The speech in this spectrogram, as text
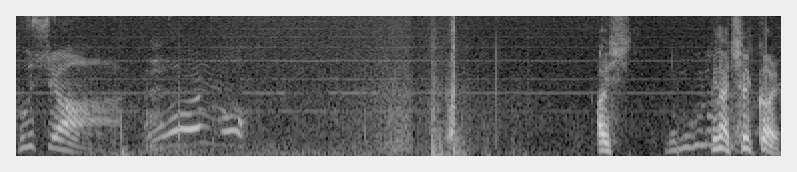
굿샷. 아이씨. 그냥 칠걸.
